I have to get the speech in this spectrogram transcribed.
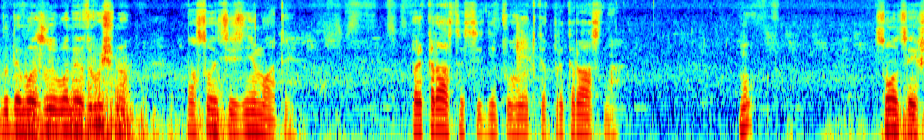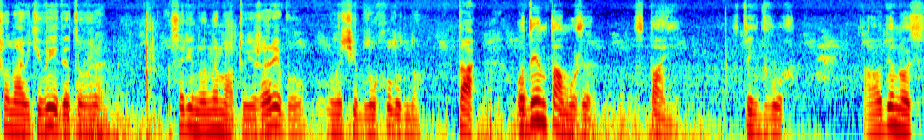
Буде можливо незручно на сонці знімати. Прекрасна сьогодні погодка, прекрасна. Ну, сонце, якщо навіть і вийде, то вже все рівно нема тої жари, бо вночі було холодно. Так, один там уже стає з тих двох, а один ось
